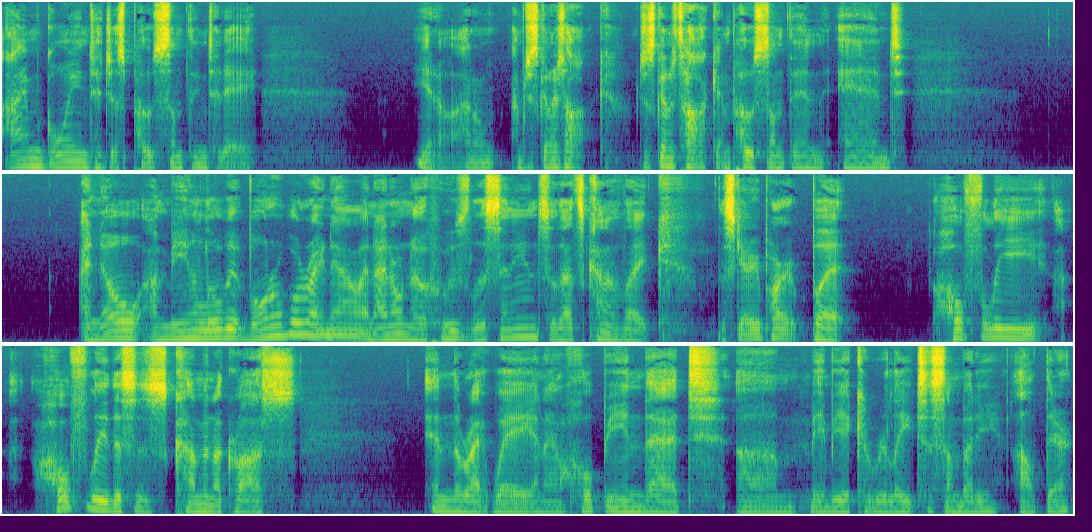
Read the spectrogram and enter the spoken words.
I'm going to just post something today. You know, I don't. I'm just going to talk. I'm just going to talk and post something and. I know I'm being a little bit vulnerable right now and I don't know who's listening, so that's kind of like the scary part, but hopefully hopefully this is coming across in the right way and i'm hoping that um, maybe it could relate to somebody out there.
